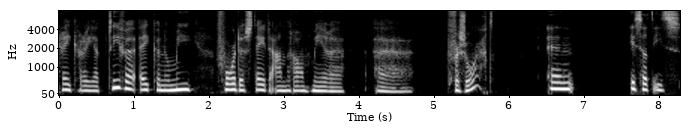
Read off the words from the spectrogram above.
recreatieve economie voor de steden aan de randmeren uh, verzorgd. En is dat iets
